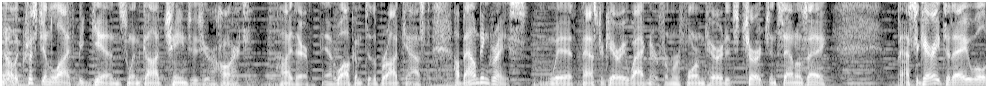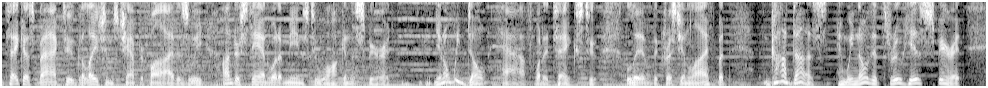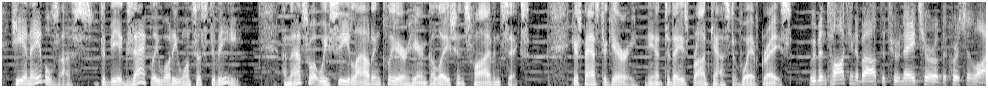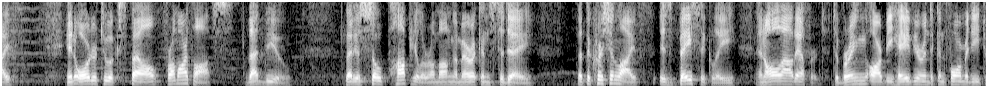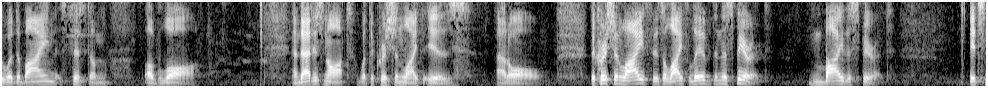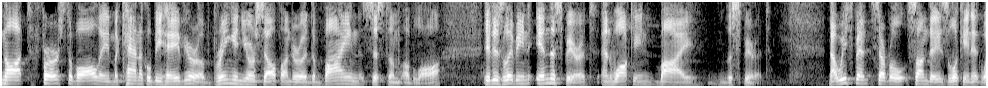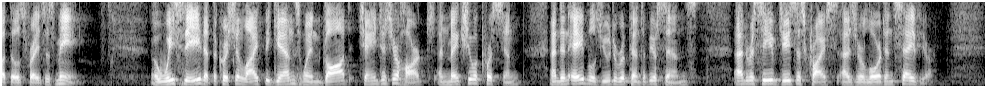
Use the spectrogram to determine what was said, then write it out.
Know, the Christian life begins when God changes your heart. Hi there, and welcome to the broadcast Abounding Grace with Pastor Gary Wagner from Reformed Heritage Church in San Jose. Pastor Gary today will take us back to Galatians chapter 5 as we understand what it means to walk in the Spirit. You know, we don't have what it takes to live the Christian life, but God does, and we know that through His Spirit, He enables us to be exactly what He wants us to be. And that's what we see loud and clear here in Galatians 5 and 6. Here's Pastor Gary in today's broadcast of Way of Grace. We've been talking about the true nature of the Christian life in order to expel from our thoughts that view that is so popular among Americans today that the Christian life is basically an all out effort to bring our behavior into conformity to a divine system of law. And that is not what the Christian life is at all. The Christian life is a life lived in the Spirit, by the Spirit. It's not, first of all, a mechanical behavior of bringing yourself under a divine system of law. It is living in the Spirit and walking by the Spirit. Now, we spent several Sundays looking at what those phrases mean Uh, we see that the Christian life begins when God changes your heart and makes you a Christian and enables you to repent of your sins and receive Jesus Christ as your Lord and Savior.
